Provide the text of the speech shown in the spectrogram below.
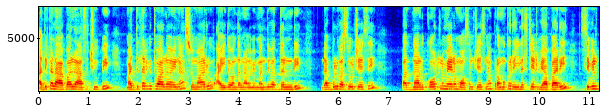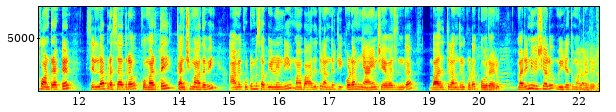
అధిక లాభాలు ఆశ చూపి మధ్యతరగతి వాళ్ళు అయిన సుమారు ఐదు వందల నలభై మంది వద్ద నుండి డబ్బులు వసూలు చేసి పద్నాలుగు కోట్ల మేర మోసం చేసిన ప్రముఖ రియల్ ఎస్టేట్ వ్యాపారి సివిల్ కాంట్రాక్టర్ సిల్లా ప్రసాదరావు కుమార్తె కంచి మాధవి ఆమె కుటుంబ సభ్యుల నుండి మా బాధితులందరికీ కూడా న్యాయం చేయవలసిందిగా బాధితులందరూ కూడా కోరారు. మరిన్ని విషయాలు మీడియాతో మాట్లాడారు.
